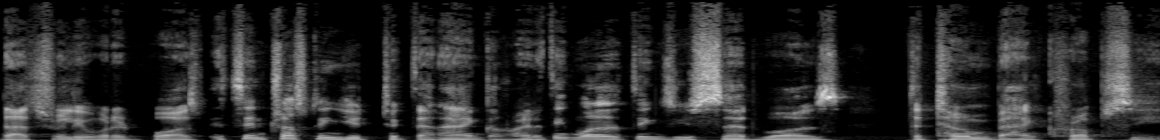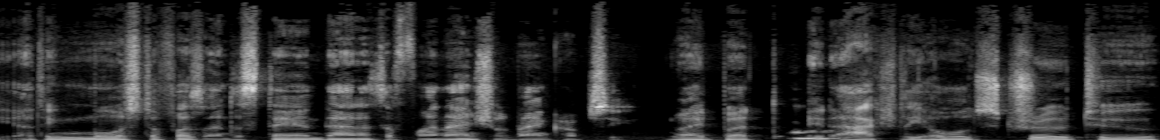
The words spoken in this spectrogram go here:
That's really what it was. It's interesting you took that angle, right? I think one of the things you said was the term bankruptcy. I think most of us understand that as a financial bankruptcy, right? But mm-hmm. it actually holds true to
